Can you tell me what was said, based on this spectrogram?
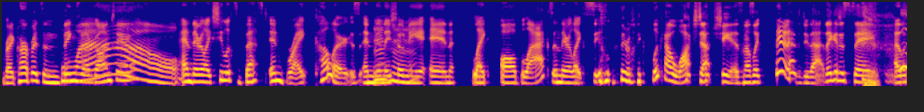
red carpets and things that I've gone to. And they're like, she looks best in bright colors. And then they showed me mm-hmm. in like all blacks, and they're like, see, they're like, look how washed out she is. And I was like, they didn't have to do that. They could just say I look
